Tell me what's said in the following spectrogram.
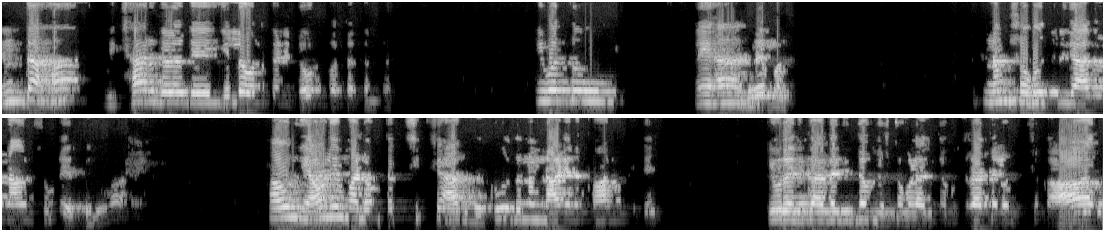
ಇಂತಹ ವಿಚಾರಗಳಿಗೆ ಎಲ್ಲೋ ಒಂದು ಕಡೆ ಡೌಟ್ ಬರ್ತಕ್ಕಂಥದ್ದು. ಇವತ್ತು ಸ್ನೇಹ ಹಿರೇಮಠ ನಮ್ಮ ಸಹೋದರಿಗೆ ಆದ್ರೆ ನಾವು ಸುಮ್ಮನೆ ಇರ್ತೀವಿ ಅವ್ರಿಗೆ ಯಾವನೇ ಮಾಡುವಂತ ಶಿಕ್ಷೆ ಆಗ್ಬೇಕು, ಅದು ನಮ್ಮ ನಾಡಿನ ಕಾನೂನು ಇದೆ ಇವ್ರ ಅಧಿಕಾರದಲ್ಲಿದ್ದಾಗ ಎಷ್ಟುಗಳಾಗಿದ್ದ ಗುಜರಾತಲ್ಲಿ ಒಂದು ಶಿಕ್ಷಕ ಆರು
